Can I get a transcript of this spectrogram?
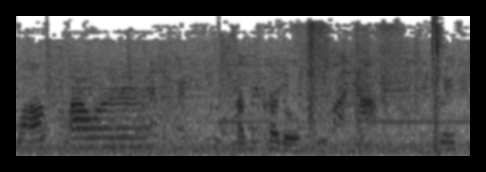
와 플라워 아보카도 그레이프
